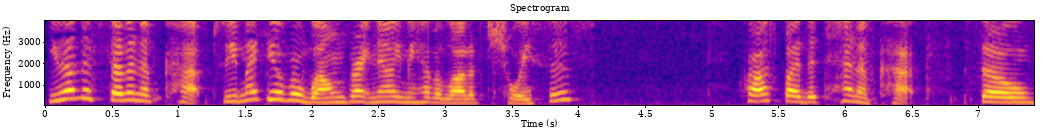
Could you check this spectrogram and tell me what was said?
You have the Seven of Cups. So you might be overwhelmed right now. You may have a lot of choices. Crossed by the Ten of Cups. So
